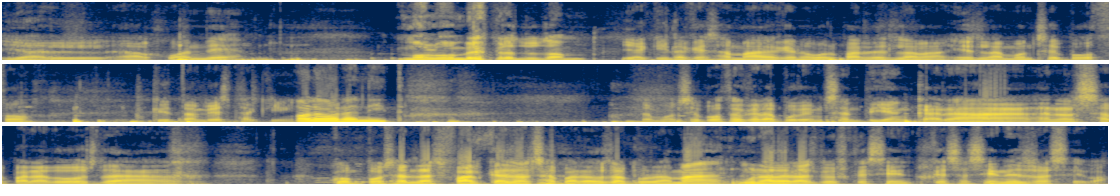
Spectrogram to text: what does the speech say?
I el, el Juan de, Molt bon vespre a tothom. i aquí la que s'amaga que no vol parlar és la, és la Montse Pozo, que també està aquí. Hola, bona nit. La Montse Pozo, que la podem sentir encara en els separadors de... Quan posen les falques als separadors del programa, una de les veus que, sent, que se sent és la seva.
